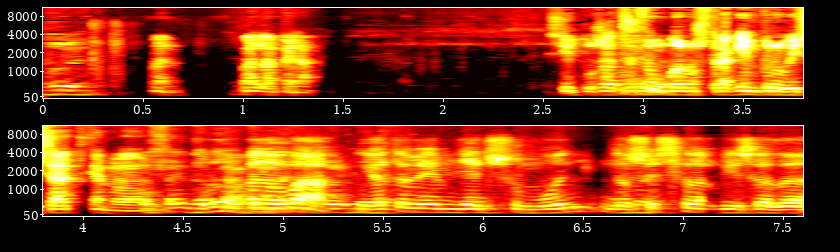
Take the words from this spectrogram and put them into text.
Molt bé. Val la pena. Sí, posats a fer un bonus track improvisat que no... Perfecte, no, no. Bueno, va, jo també em llenço un munt. No sé si l'heu vist de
